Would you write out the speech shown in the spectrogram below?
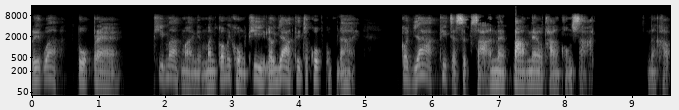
เรียกว่าตัวแปรที่มากมายเนี่ยมันก็ไม่คงที่แล้วยากที่จะควบคุมได้ ก็ยากที่จะศึกษาในตามแนวทางของศาสตร์นะครับ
